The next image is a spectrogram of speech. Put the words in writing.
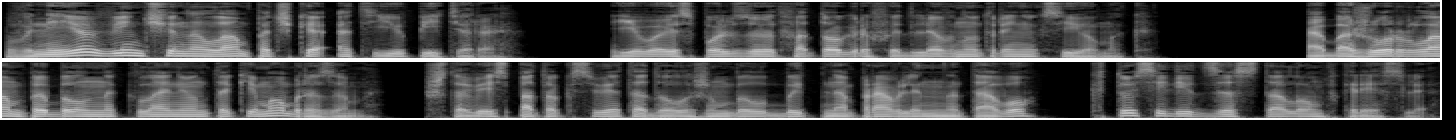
В нее винчена лампочка от Юпитера. Его используют фотографы для внутренних съемок. Абажур лампы был наклонен таким образом, что весь поток света должен был быть направлен на того, кто сидит за столом в кресле.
